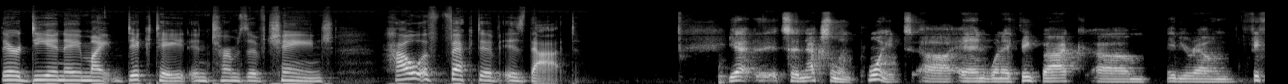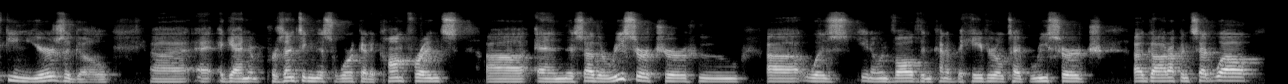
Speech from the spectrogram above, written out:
their DNA might dictate in terms of change. How effective is that? Yeah, it's an excellent point. Uh, and when I think back, um, maybe around 15 years ago, uh, again, presenting this work at a conference. Uh, and this other researcher who uh, was, you know, involved in kind of behavioral type research uh, got up and said, "Well,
